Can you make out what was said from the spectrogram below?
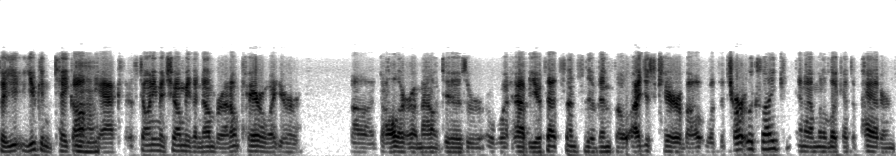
So you, you can take off mm-hmm. the axis. Don't even show me the number. I don't care what your uh, dollar amount is or, or what have you. If that's sensitive info, I just care about what the chart looks like, and I'm going to look at the pattern.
